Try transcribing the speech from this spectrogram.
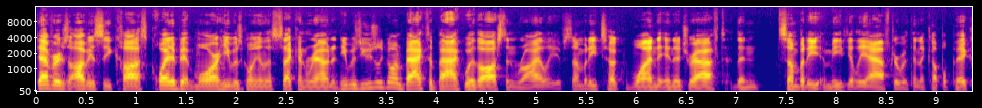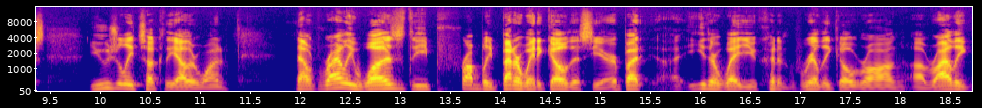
Devers obviously cost quite a bit more. He was going in the second round, and he was usually going back to back with Austin Riley. If somebody took one in a draft, then somebody immediately after, within a couple picks, usually took the other one. Now, Riley was the probably better way to go this year, but uh, either way, you couldn't really go wrong. Uh, Riley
